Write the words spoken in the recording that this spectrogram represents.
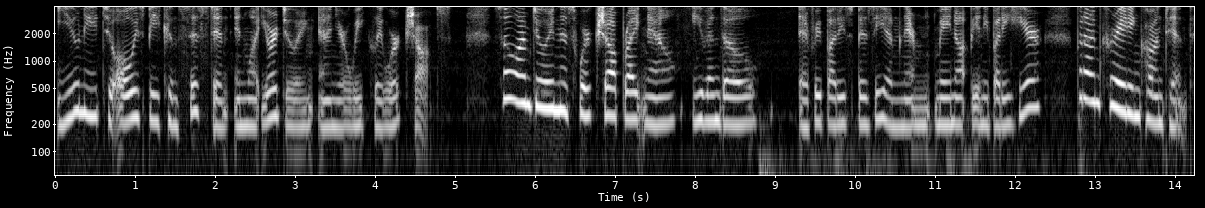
you need to always be consistent in what you're doing and your weekly workshops. So I'm doing this workshop right now, even though everybody's busy and there may not be anybody here, but I'm creating content.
